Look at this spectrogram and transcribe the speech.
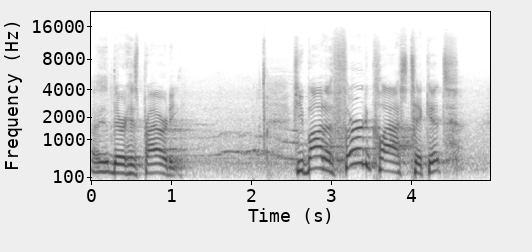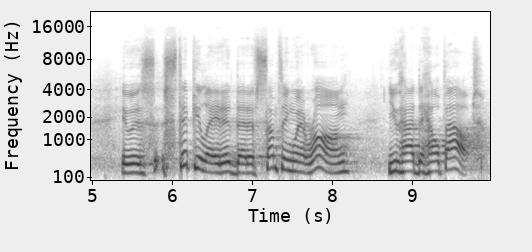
they're his priority. If you bought a third class ticket, it was stipulated that if something went wrong, you had to help out.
